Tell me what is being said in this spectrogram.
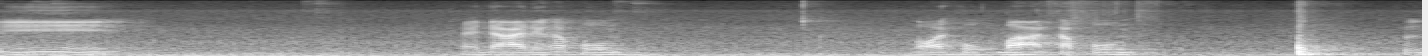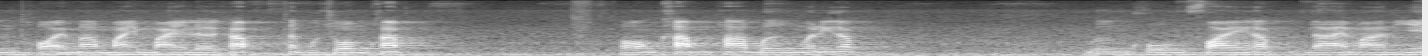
นี่ใช้ได้เลยครับผมร้อยหกบาทครับผมเพิ่งถอยมาใหม่ ๆ เลยครับท่านผู้ชมครับ ทองคำพาเบิงวันนี้ครับ เบิงโคมไฟครับได้มานี้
